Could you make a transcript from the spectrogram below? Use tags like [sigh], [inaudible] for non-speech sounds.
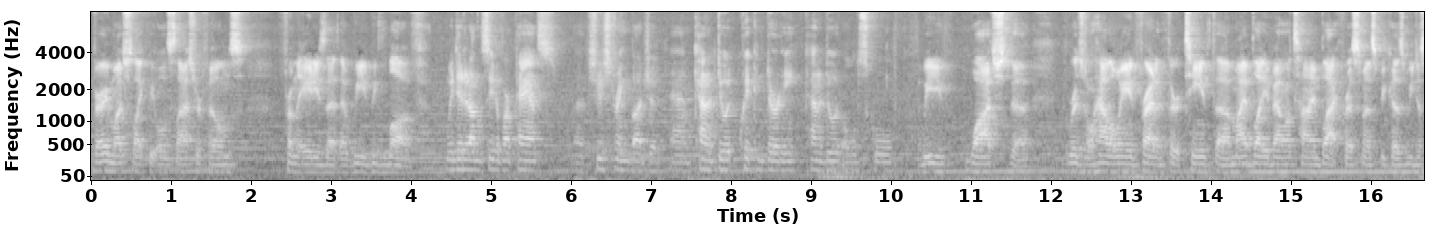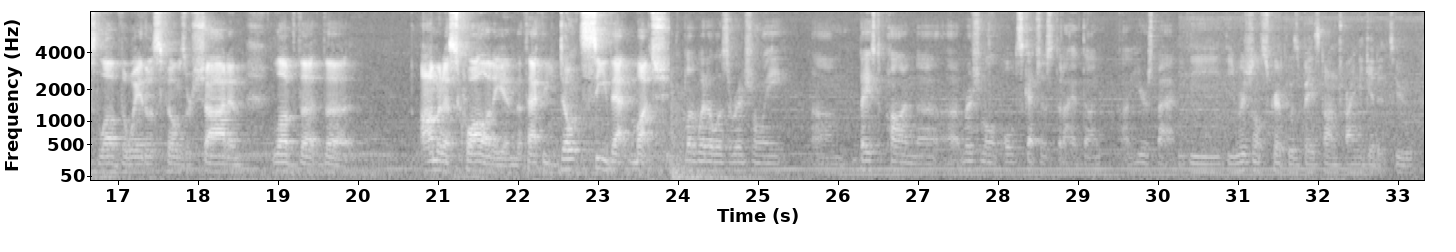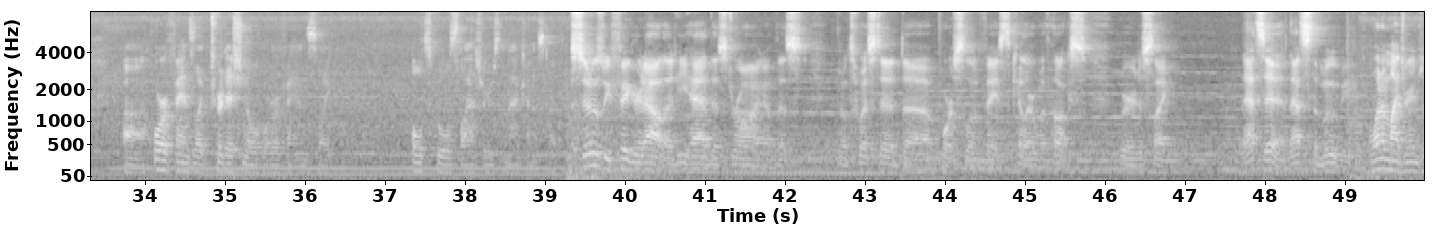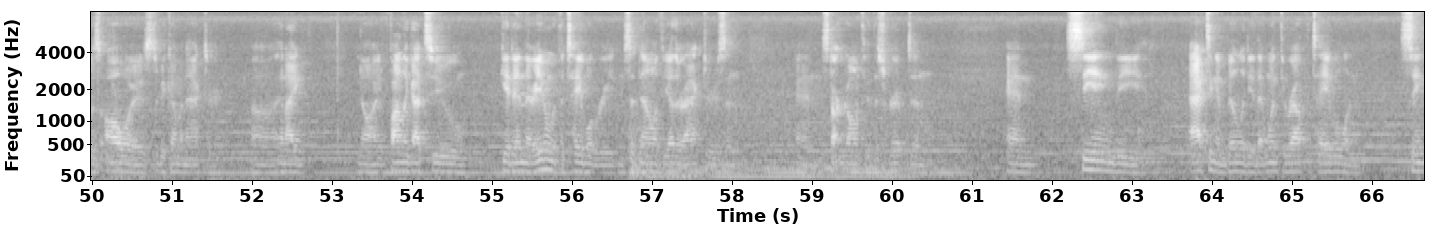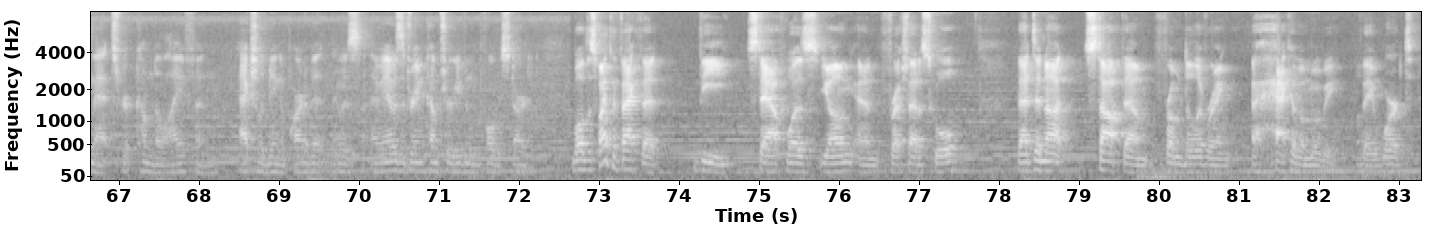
very much like the old slasher films from the 80s that, that we, we love. We did it on the seat of our pants, a shoestring budget, and kind of do it quick and dirty, kind of do it old school. We watched the original Halloween, Friday the 13th, uh, My Bloody Valentine, Black Christmas, because we just love the way those films are shot and love the, the ominous quality and the fact that you don't see that much. Blood Widow was originally um, based upon uh, original old sketches that I had done uh, years back. The, the original script was based on trying to get it to uh, horror fans like traditional horror fans, like old school slashers and that kind of stuff. As soon as we figured out that he had this drawing of this you know, twisted uh, porcelain faced killer with hooks, we were just like, that's it. That's the movie. One of my dreams was always to become an actor, uh, and I, you know, I finally got to get in there, even with the table read, and sit down with the other actors and and start going through the script and and seeing the acting ability that went throughout the table and seeing that script come to life and actually being a part of it. It was, I mean, it was a dream come true even before we started. Well, despite the fact that the staff was young and fresh out of school, that did not stop them from delivering a heck of a movie. They worked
